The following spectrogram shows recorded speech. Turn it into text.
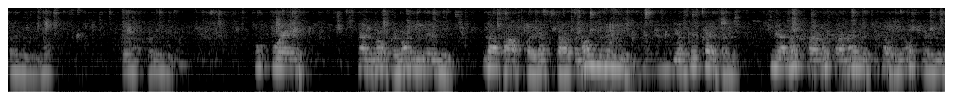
สักหนึ่งเนาะต้นต้นหนึ่ผู้ป่วยนั่นน้องก็นอนอยู่ในนี่เวลาพาไปรักษาก็นอนอยู่ในนี่เตียงใกล้ๆกันที่ยานักษานักษานั่นอยู่ที่เขานอนอย่นี้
